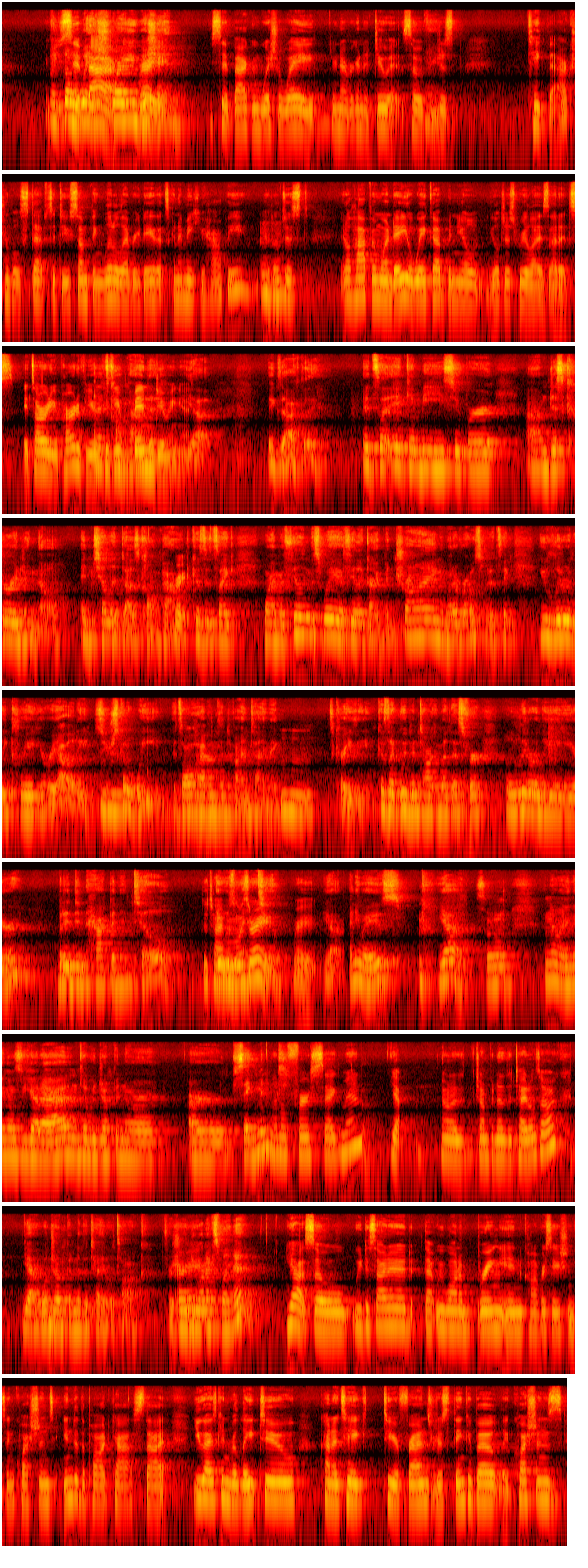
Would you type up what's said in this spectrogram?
If Like, you don't sit wish. back, Why are you right, wishing? You sit back and wish away, you're never gonna do it. So if you just take the actionable steps to do something little every day that's gonna make you happy, it'll Mhm. just it'll happen one day. You'll wake up and you'll you'll just realize that it's it's already a part of you because you've been doing it. Yeah, exactly. It's like it can be super um, discouraging though until it does compound. Right. Because it's like, why am I feeling this way? I feel like I've been trying and whatever else, but it's like you literally create your reality. So you just gotta wait. It's all happens in divine timing. Mm-hmm. It's crazy because like we've been talking about this for literally a year, but it didn't happen until The timing was was, right. Right. yeah. Anyways, yeah. So I don't know anything else you gotta add until we jump into our our segment. Little first segment. Yeah. You want to jump into the title talk? Yeah, we'll jump into the title talk for sure. Do you want to explain it? Yeah, so we decided that we want to bring in conversations and questions into the podcast that you guys can relate to, kind of take to your friends or just think about like questions.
